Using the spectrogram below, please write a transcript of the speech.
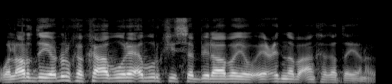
Waalardi iyo dhulka ka abuuree abuurkiisa bilaabayow ee cidnaba aan kaga dayanow.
